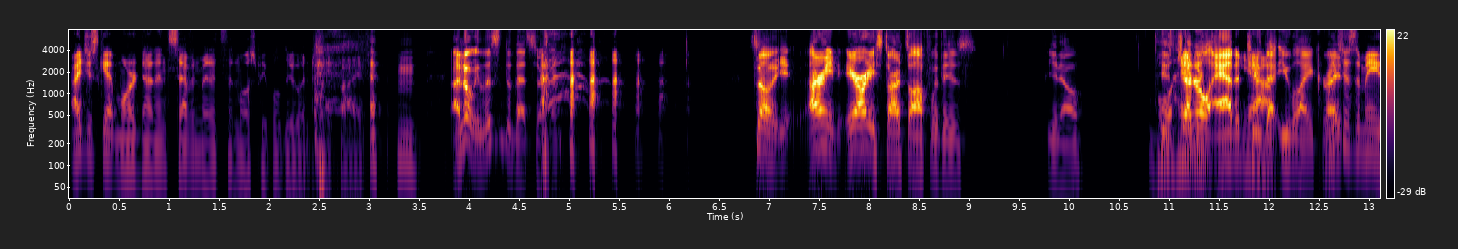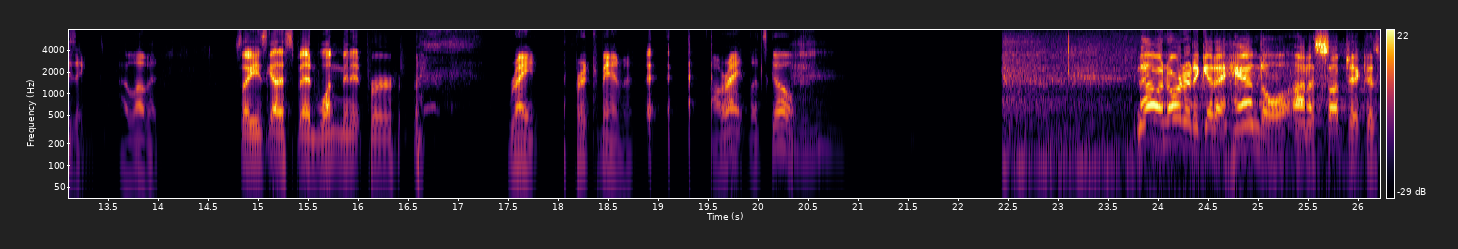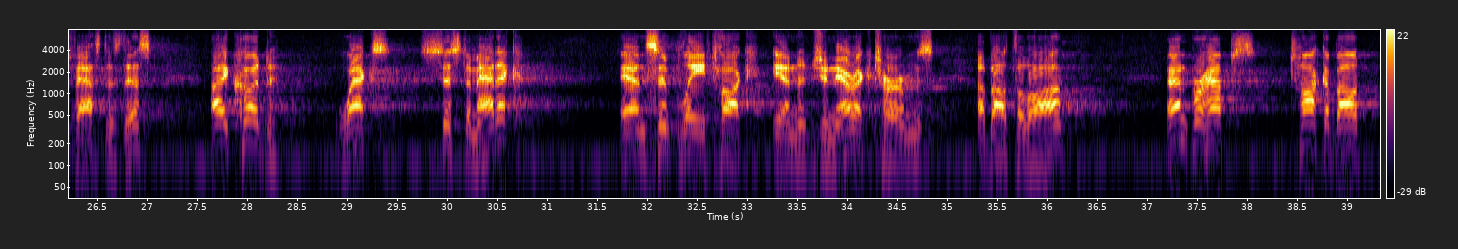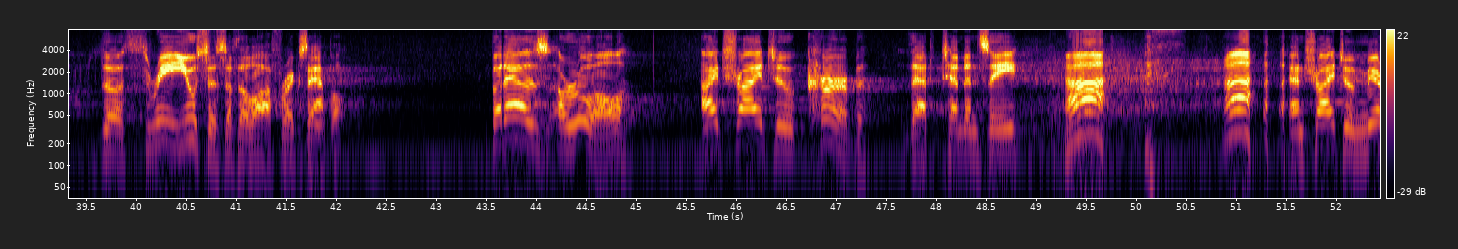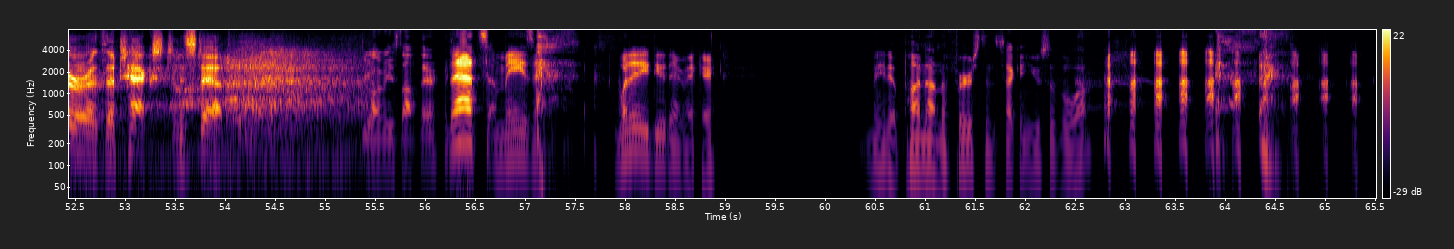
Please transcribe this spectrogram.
I just get more done in seven minutes than most people do in 25. I know we listened to that sermon. so I mean, it already starts off with his, you know, his general attitude yeah. that you like, right? Which is amazing. I love it. so he's got to spend one minute per. Right. Per commandment. All right, let's go. Now, in order to get a handle on a subject as vast as this, I could wax systematic and simply talk in generic terms about the law, and perhaps talk about the three uses of the law, for example. But as a rule, I try to curb that tendency Ah! and try to mirror the text instead. You want me to stop there? That's amazing. What did he do there, Vicar? Made a pun on the first and second use of the law.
